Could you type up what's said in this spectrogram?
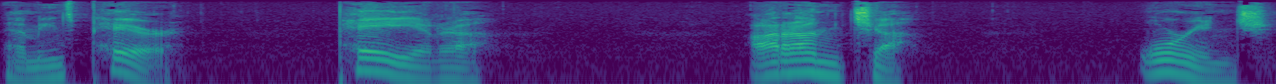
That means pear. Pera. Arancia. Orange.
